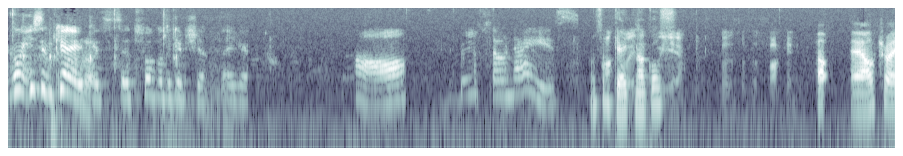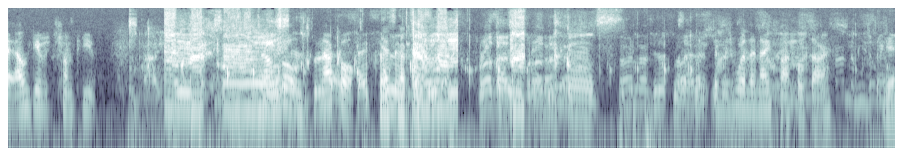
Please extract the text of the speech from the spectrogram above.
I got you some cake. It's, it's full of the good shit. There you go. Aw, that's so nice. Want some cake, Knuckles? Oh, yeah, I'll try. I'll give it some to you. Hello, Knuckles. Knuckle. Knuckle. Yes, Knuckles. Hello, Knuckles. This is where the nice Knuckles are. Yeah.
